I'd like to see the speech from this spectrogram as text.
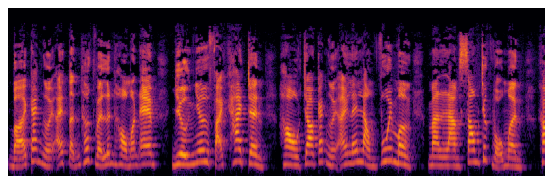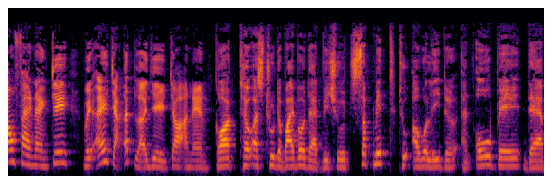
bởi các người ấy tỉnh thức về linh hồn anh em, dường như phải khai trình, hầu cho các người ấy lấy lòng vui mừng mà làm xong chức vụ mình. Không phàn nàn chi vì ấy chẳng ích lợi gì cho anh em God tell us through the Bible that we should submit to our leader and obey their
